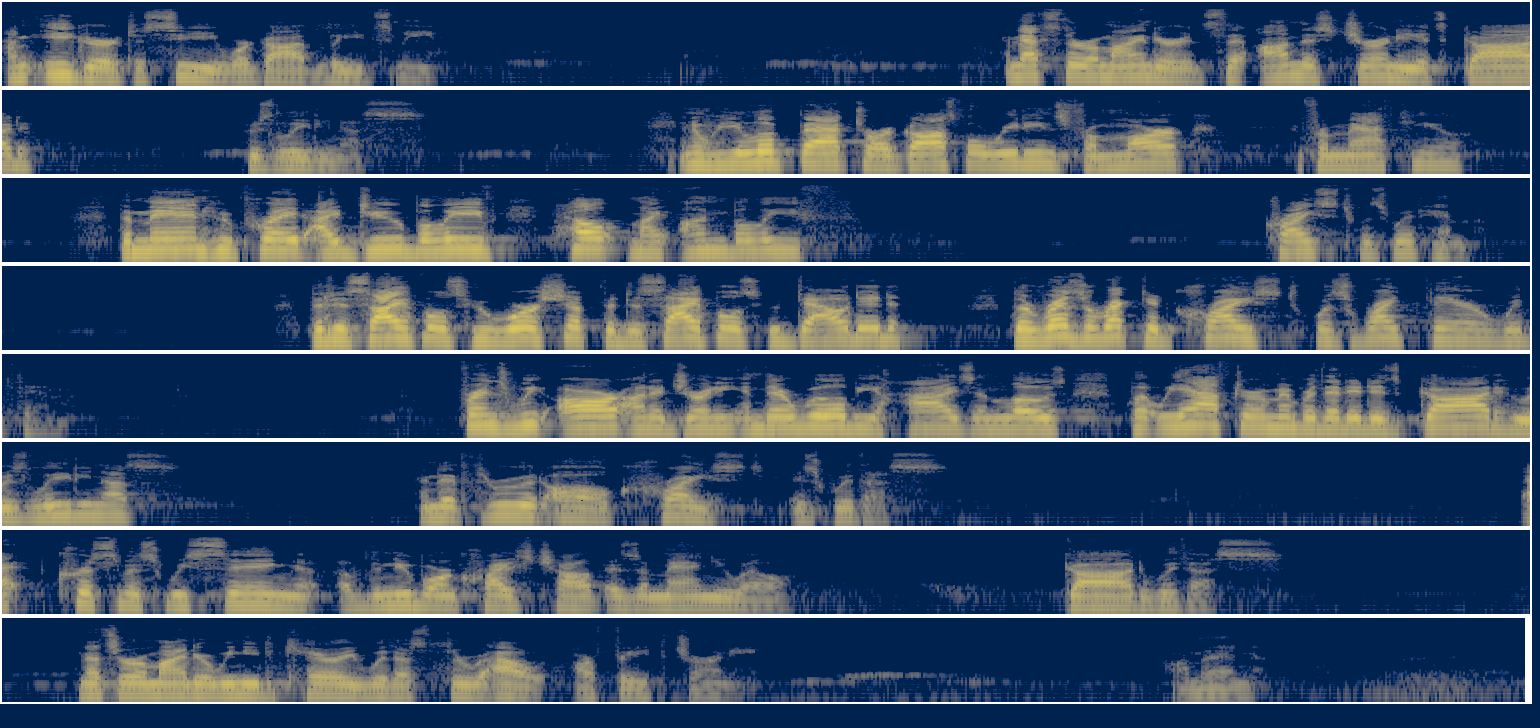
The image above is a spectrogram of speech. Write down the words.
I'm eager to see where God leads me. And that's the reminder. It's that on this journey, it's God who's leading us. And if we look back to our gospel readings from Mark and from Matthew, the man who prayed, I do believe, help my unbelief Christ was with him. The disciples who worshiped, the disciples who doubted, the resurrected Christ was right there with them. Friends, we are on a journey and there will be highs and lows, but we have to remember that it is God who is leading us and that through it all, Christ is with us. At Christmas, we sing of the newborn Christ child as Emmanuel. God with us. And that's a reminder we need to carry with us throughout our faith journey. Amen.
